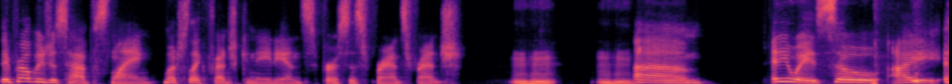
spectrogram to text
They probably just have slang, much like French Canadians versus France French. Mm-hmm. Mm-hmm. Um, anyways, so I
